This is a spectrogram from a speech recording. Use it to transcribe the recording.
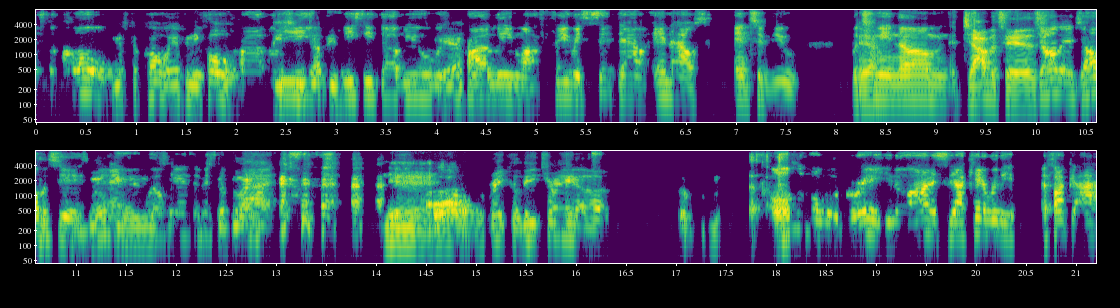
Mr. Cole, Mr. Cole, Anthony Cole, probably BCW, BCW was yeah. probably my favorite sit down in house interview between yeah. um Java Tears, Java and Java Tears, man. Wilkins and Mr. Black. yeah. Uh, Ray Calitre, uh, all of them were great. You know, honestly, I can't really if I can, I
